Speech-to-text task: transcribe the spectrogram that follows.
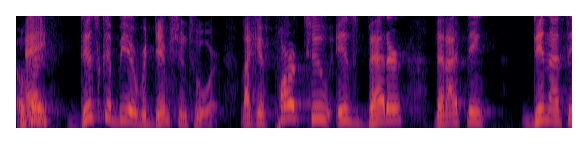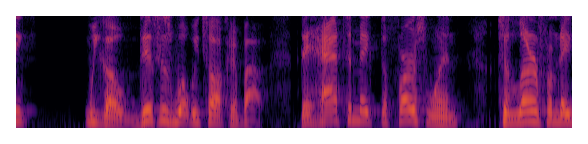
okay, Hey, this could be a redemption tour. Like if part two is better, then I think then I think we go, this is what we talking about. They had to make the first one to learn from their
